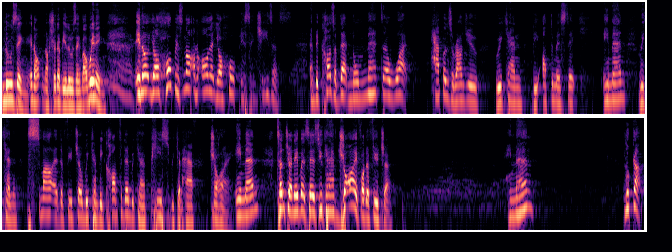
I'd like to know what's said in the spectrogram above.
losing. You know, no, shouldn't be losing, but winning. You know, your hope is not on all that. Your hope is in Jesus. And because of that, no matter what happens around you, we can be optimistic. Amen. We can smile at the future. We can be confident. We can have peace. We can have joy. Amen. Turn to your neighbor and says, You can have joy for the future. Amen. Look up.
